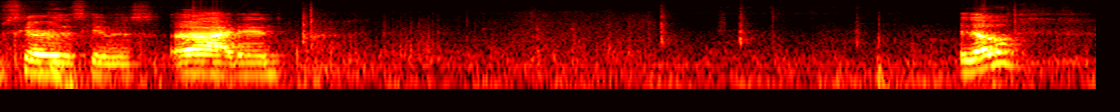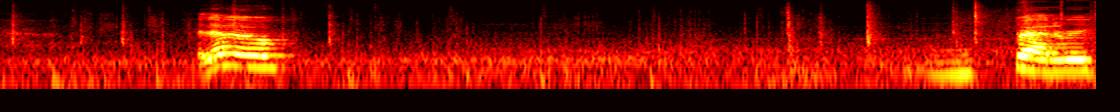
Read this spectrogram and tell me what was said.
scary this game is. Ah, Alright, then. Hello? Hello? Battery.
